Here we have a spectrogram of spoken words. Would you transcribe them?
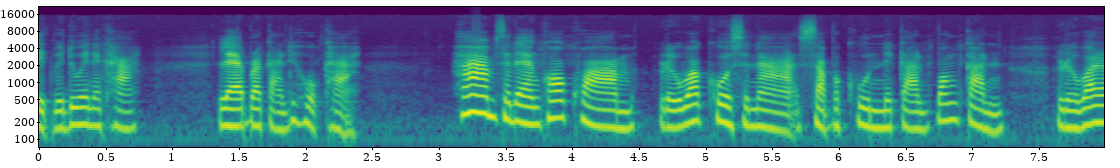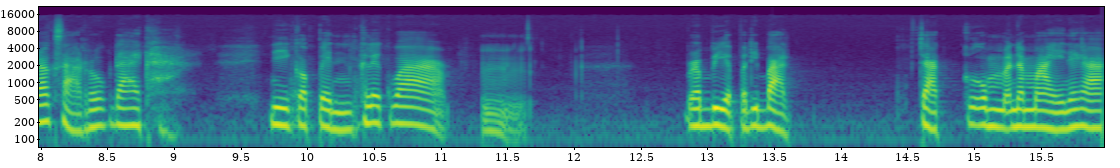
ติดไว้ด้วยนะคะ และประการที่ 6 ค่ะ ห้ามแสดงข้อความหรือว่าโฆษณาสรรพคุณในการป้องกัน หรือว่ารักษาโรคได้ค่ะ นี่ก็เป็นเขาเรียกว่าระเบียบปฏิบัติจากกรมอนามัยนะคะ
